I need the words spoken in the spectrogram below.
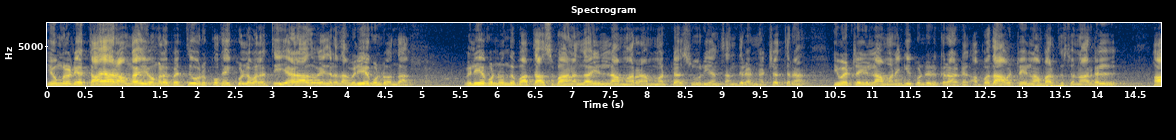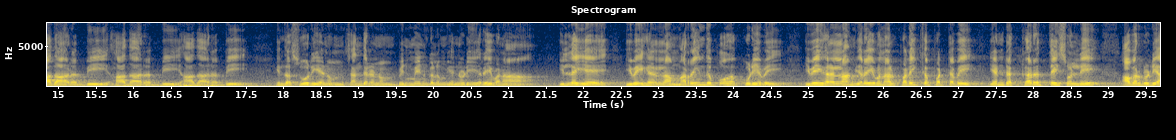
இவங்களுடைய தாயார் அவங்க இவங்களை பெற்று ஒரு குகைக்குள்ளே வளர்த்தி ஏழாவது வயதில் தான் வெளியே கொண்டு வந்தாங்க. வெளியே கொண்டு வந்து பார்த்தா சுபானல்லா எல்லாம் மரம் மட்டை சூரியன் சந்திரன் நட்சத்திரம் இவற்றையெல்லாம் வணங்கி கொண்டிருக்கிறார்கள். அப்போ தான் அவற்றையெல்லாம் பார்த்து சொன்னார்கள் ஹாதா ரப்பி ஹாதா ரப்பி ஹாதா ரப்பி. இந்த சூரியனும் சந்திரனும் விண்மீன்களும் என்னுடைய இறைவனா? இல்லையே இவைகளெல்லாம் மறைந்து போகக்கூடியவை. இவைகளெல்லாம் இறைவனால் படைக்கப்பட்டவை என்ற கருத்தை சொல்லி அவர்களுடைய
